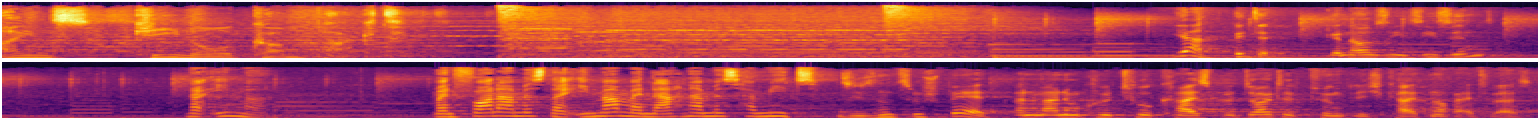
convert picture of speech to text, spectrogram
1 Kino kompakt. Ja, bitte. Genau Sie. Sie sind? Naima. Mein Vorname ist Naima, mein Nachname ist Hamid. Sie sind zu spät. In meinem Kulturkreis bedeutet Pünktlichkeit noch etwas.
